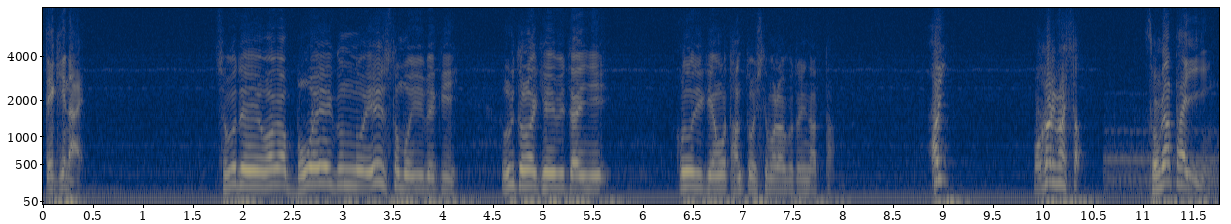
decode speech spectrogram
できない。そこで我が防衛軍のエースとも言うべきウルトラ警備隊にこの事件を担当してもらうことになった。はい。わかりました。蘇我隊員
